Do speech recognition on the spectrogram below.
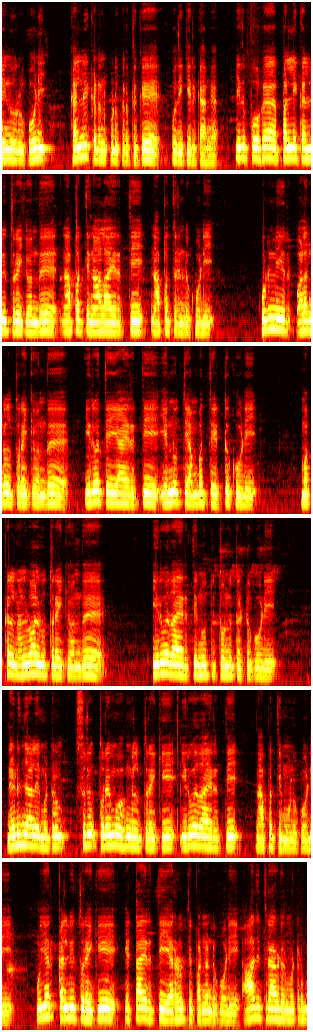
ஐநூறு கோடி கல்வி கடன் கொடுக்கறதுக்கு ஒதுக்கியிருக்காங்க. இது போக பள்ளி கல்வித்துறைக்கு வந்து நாற்பத்தி நாலாயிரத்தி நாற்பத்தி ரெண்டு கோடி குடிநீர் வழங்கல் துறைக்கு வந்து இருபத்தி ஐயாயிரத்தி எண்ணூற்றி ஐம்பத்தி எட்டு கோடி. மக்கள் நல்வாழ்வுத்துறைக்கு வந்து இருபதாயிரத்தி நூற்றி தொண்ணூத்தெட்டு கோடி. நெடுஞ்சாலை மற்றும் சிறு துறைமுகங்கள் துறைக்கு இருபதாயிரத்தி நாற்பத்தி மூணு கோடி. உயர் கல்வித்துறைக்கு எட்டாயிரத்தி இரநூத்தி பன்னெண்டு கோடி. ஆதி திராவிடர் மற்றும்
